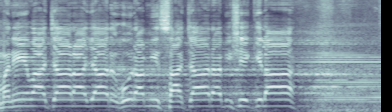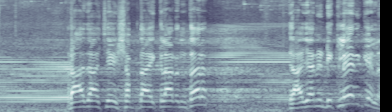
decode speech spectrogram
मने वाचा राजा रघुरामी साचार अभिषेकीला. राजाचे शब्द ऐकल्यानंतर राजाने डिक्लेअर केलं.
